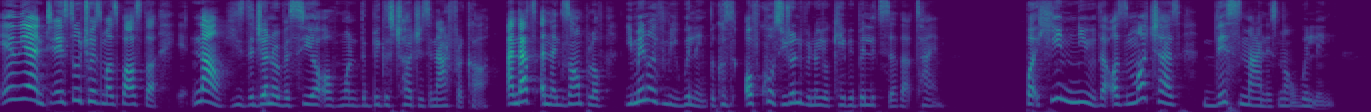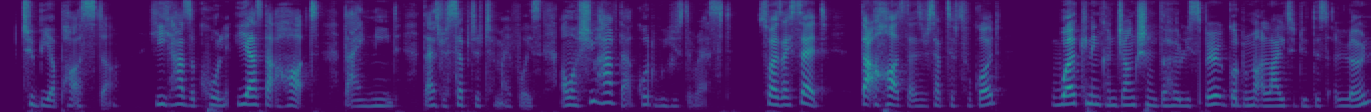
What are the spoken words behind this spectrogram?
In the end, they still chose him as pastor. Now he's the general overseer of one of the biggest churches in Africa. And that's an example of you may not even be willing because, of course, you don't even know your capabilities at that time. But he knew that as much as this man is not willing to be a pastor, he has a calling. He has that heart that I need, that is receptive to my voice. And once you have that, God will use the rest. So, as I said, that heart that is receptive to God working in conjunction with the Holy Spirit. God will not allow you to do this alone.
